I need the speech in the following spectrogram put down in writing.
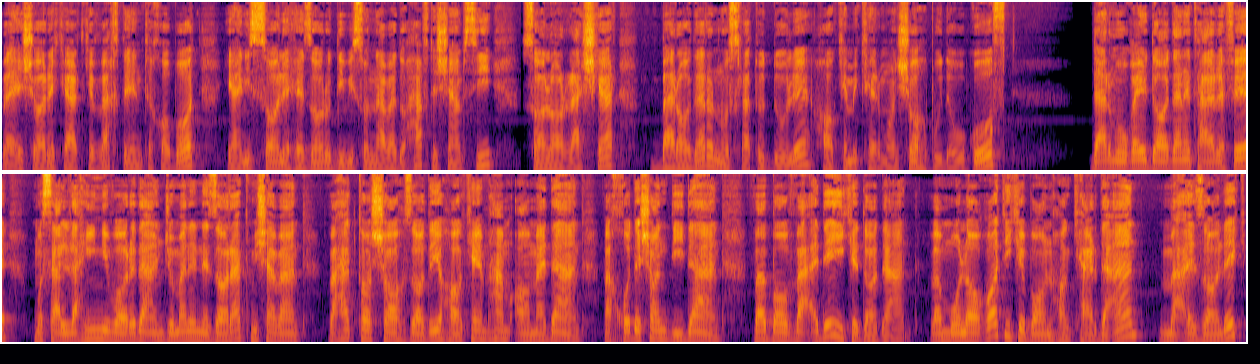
و اشاره کرد که وقت انتخابات یعنی سال 1297 شمسی سالار لشکر برادر نصرت و دوله حاکم کرمانشاه بوده و گفت در موقع دادن تعرفه مسلحینی وارد انجمن نظارت می شوند و حتی شاهزاده حاکم هم آمدند و خودشان دیدند و با وعده ای که دادند و ملاقاتی که با آنها کرده اند معزالک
